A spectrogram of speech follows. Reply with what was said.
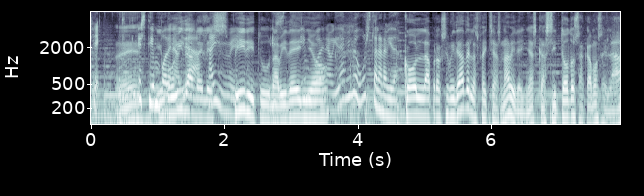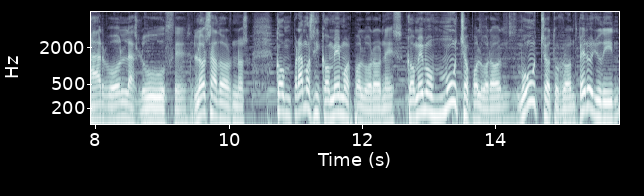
Sí. ¿eh? Es tiempo de Navidad. del espíritu navideño. Es de Navidad. A mí me gusta la Navidad. Con la proximidad de las fechas navideñas, casi todos sacamos el árbol, las luces, los adornos. Compramos y comemos polvorones. Comemos mucho polvorón, mucho turrón. Pero Judith, eh,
